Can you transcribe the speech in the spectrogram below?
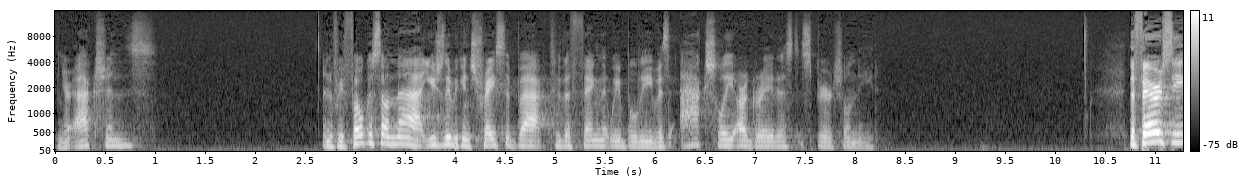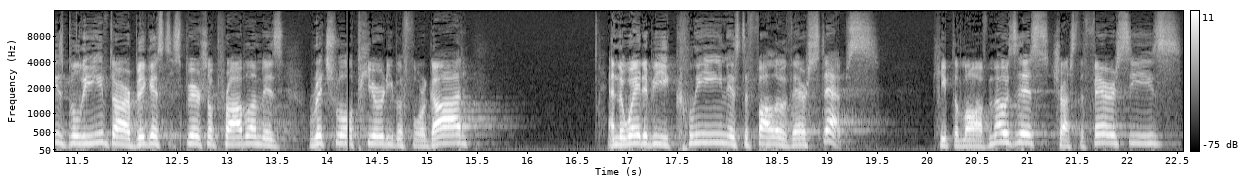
and your actions. And if we focus on that, usually we can trace it back to the thing that we believe is actually our greatest spiritual need. The Pharisees believed our biggest spiritual problem is ritual purity before God. And the way to be clean is to follow their steps. Keep the law of Moses, trust the Pharisees,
